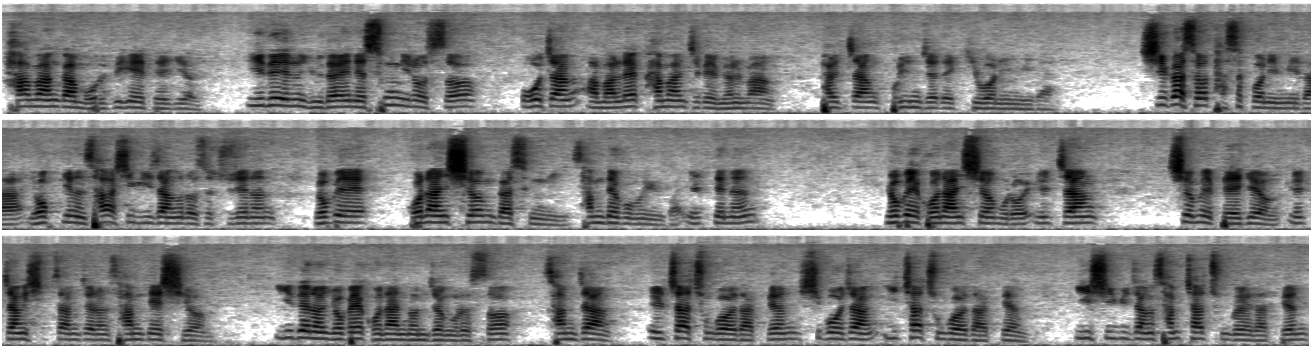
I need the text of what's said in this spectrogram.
하만과 모르디게의 대결 2대는 유다인의 승리로서 5장 아말렉 하만 집의 멸망 8장 불임절의 기원입니다. 시가서 다섯 권입니다. 욥기는 42장으로서 주제는 욥의 고난 시험과 승리 3대 구문입니다. 1대는 욥의 고난 시험으로 1장 시험의 배경 1장 13절은 3대 시험 2대는 욥의 고난 논정으로서 3장 1차 충고의 답변 15장 2차 충고의 답변 22장 3차 충고의 답변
